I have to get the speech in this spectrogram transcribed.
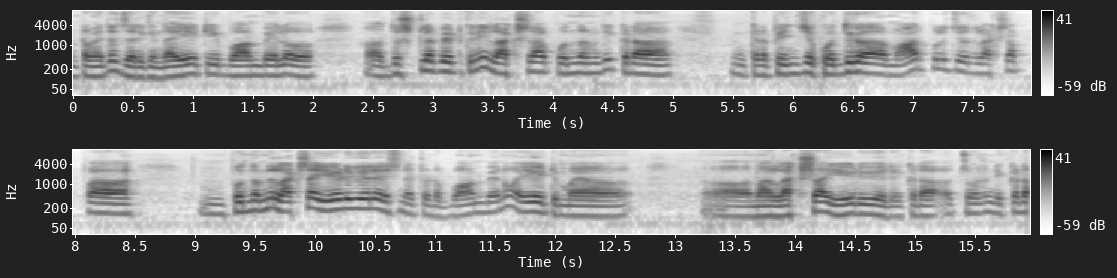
ఉండటం అయితే జరిగింది. ఐఐటి బాంబేలో దృష్టిలో పెట్టుకుని లక్ష పంతొమ్మిది ఇక్కడ ఇక్కడ పెంచి కొద్దిగా మార్పులు లక్ష ప పంతొమ్మిది లక్ష ఏడు వేలు వేసినట్టుండే బాంబేను. ఐఐటి మా నాకు లక్ష ఏడు వేలు. ఇక్కడ చూడండి ఇక్కడ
